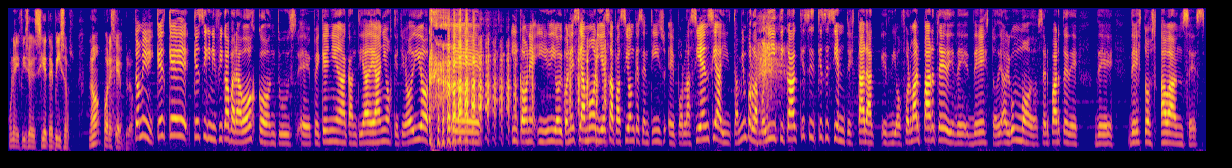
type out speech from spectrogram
un edificio de siete pisos, ¿no? Por ejemplo. Tommy, ¿qué, qué, qué significa para vos con tus eh, pequeña cantidad de años que te odio? eh, y, con, e- y digo, y con ese amor y esa pasión que sentís eh, por la ciencia y también por la política, ¿qué se, qué se siente estar, a- eh, digo, formar parte de, de- de esto, de algún modo, ser parte de, de- de estos avances?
